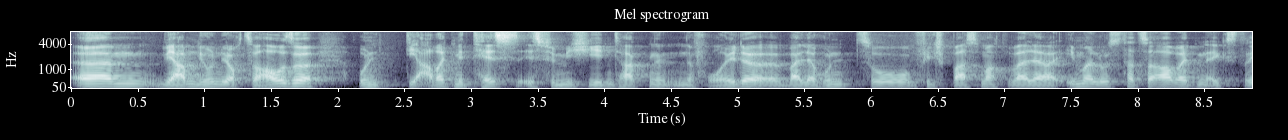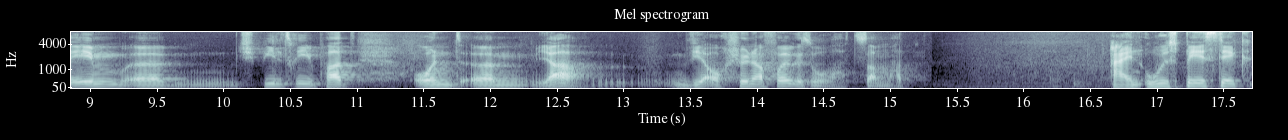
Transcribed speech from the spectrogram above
Ähm, wir haben die Hunde auch zu Hause und die Arbeit mit Tess ist für mich jeden Tag eine Freude, weil der Hund so viel Spaß macht, weil er immer Lust hat zu arbeiten, extrem äh, Spieltrieb hat und ähm, ja, wir auch schöne Erfolge so zusammen hatten. Ein USB-Stick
